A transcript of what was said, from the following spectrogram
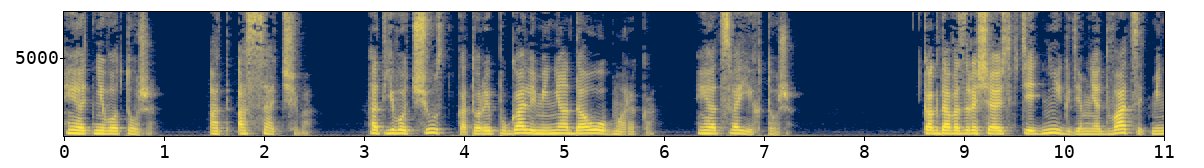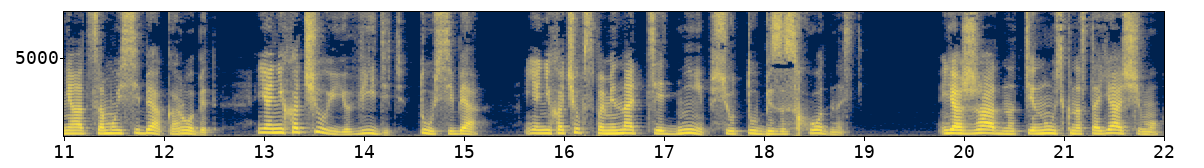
и от него тоже. От Осадчего от его чувств, которые пугали меня до обморока, и от своих тоже. Когда возвращаюсь в те дни, где мне двадцать, меня от самой себя коробит. Я не хочу ее видеть, ту себя. Я не хочу вспоминать те дни, всю ту безысходность. Я жадно тянусь к настоящему,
